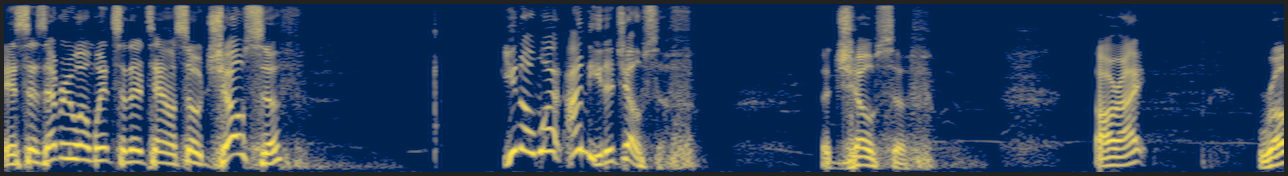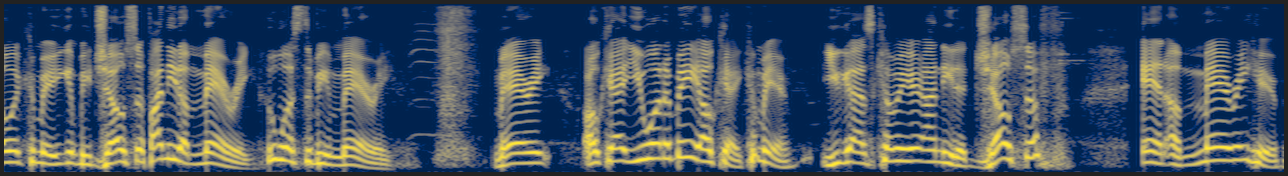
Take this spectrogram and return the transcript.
It says everyone went to their town. So Joseph, you know what? I need a Joseph. A Joseph. All right. Rowan, come here. You can be Joseph. I need a Mary. Who wants to be Mary? Mary. Okay, you want to be? Okay, come here. You guys come here. I need a Joseph and a Mary here.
